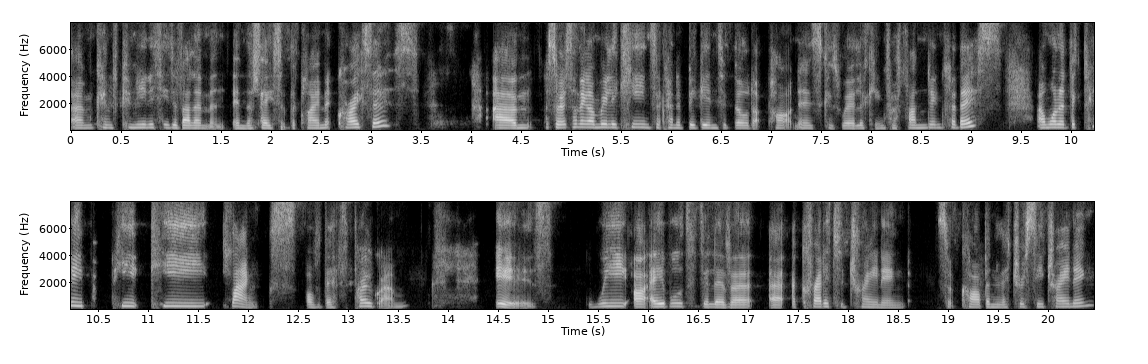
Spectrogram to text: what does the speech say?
um, community development in the face of the climate crisis. Um, so it's something I'm really keen to kind of begin to build up partners because we're looking for funding for this. And one of the key, key planks of this program is we are able to deliver uh, accredited training, so carbon literacy training,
